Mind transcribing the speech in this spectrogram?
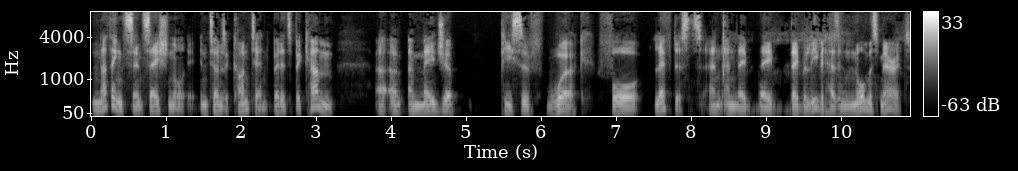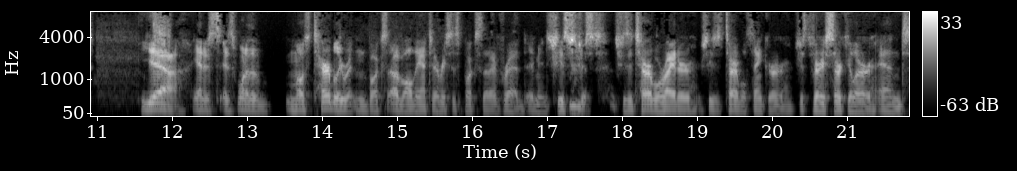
nothing sensational in terms of content, but it's become a, a major piece of work for leftists, and and they they they believe it has enormous merit. Yeah, and it's it's one of the most terribly written books of all the anti-racist books that I've read. I mean, she's mm. just she's a terrible writer. She's a terrible thinker. Just very circular and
